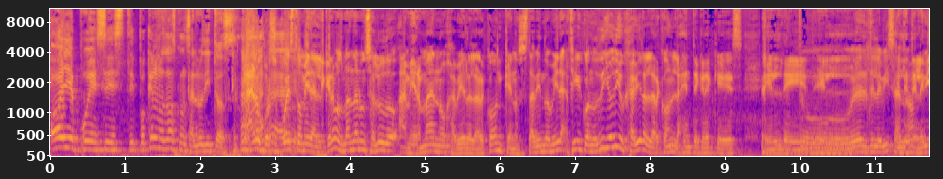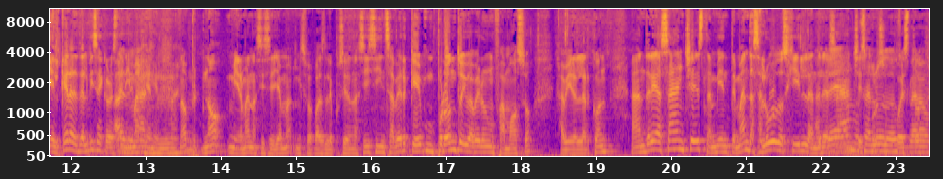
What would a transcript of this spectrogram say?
Oye, pues, este, ¿por qué no nos vamos con saluditos? Claro, por supuesto. Mira, le queremos mandar un saludo a mi hermano Javier Alarcón, que nos está viendo. Mira, fíjate, cuando yo digo Javier Alarcón, la gente cree que es el de... El, el Televisa, el, de ¿no? Televi- el que era de Televisa que ahora está Ah, en imagen. No, pero no, mi hermano así se llama. Mis papás le pusieron así, sin saber que pronto iba a haber un famoso, Javier Alarcón. A Andrea Sánchez también te manda saludos, Gil. Andrea, Andrea, Sánchez, por supuesto. claro.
